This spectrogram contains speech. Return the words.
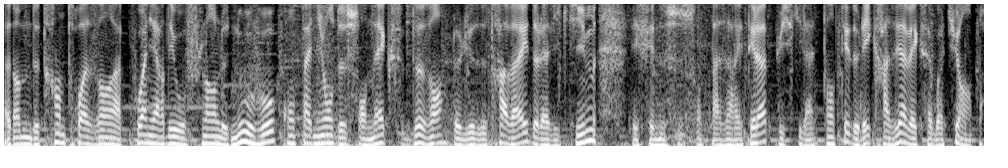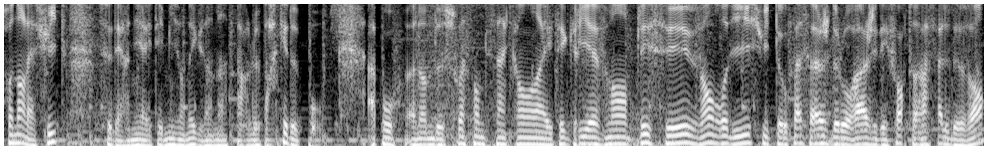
Un homme de 33 ans a poignardé au flanc le nouveau compagnon de son ex devant le lieu de travail de la victime. Les faits ne se sont pas arrêtés là puisqu'il a tenté de l'écraser avec sa voiture en prenant la fuite. Ce dernier a été mis en examen par le parquet de Pau. À un homme de 65 ans a été grièvement blessé vendredi suite au passage de l'orage et des fortes rafales de vent.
